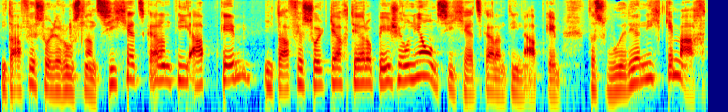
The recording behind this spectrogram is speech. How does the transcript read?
und dafür soll Russland Sicherheitsgarantie abgeben und dafür sollte auch die Europäische Union Sicherheitsgarantien abgeben. Das wurde ja nicht gemacht.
